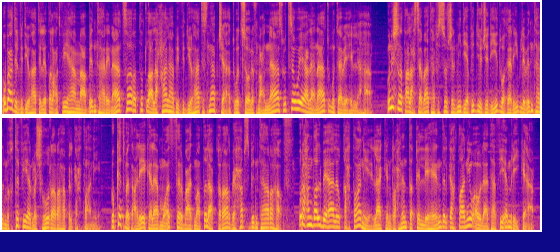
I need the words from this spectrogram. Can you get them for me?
وبعد الفيديوهات اللي طلعت فيها مع بنتها ريناد صارت تطلع لحالها بفيديوهات سناب شات وتسولف مع الناس وتسوي إعلانات ومتابعين لها. ونشرت على حساباتها في ال social media فيديو جديد وغريب لبنتها المختفية المشهورة رهف القحطاني وكتبت عليه كلام مؤثر بعد ما طلع قرار بحبس بنتها رهف. ورح نضل بآل القحطاني لكن رح ننتقل لهند القحطاني وأولادها في أمريكا.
